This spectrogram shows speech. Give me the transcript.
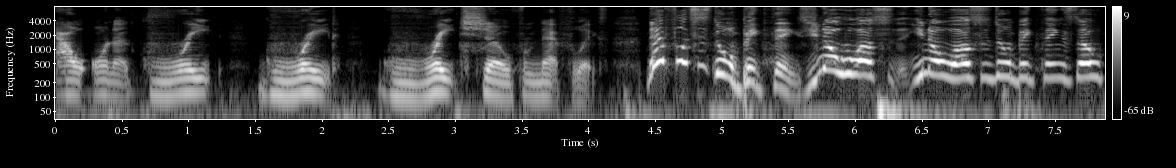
out on a great, great great show from Netflix. Netflix is doing big things. You know who else? You know who else is doing big things though?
